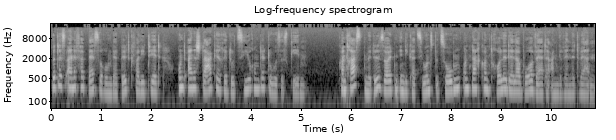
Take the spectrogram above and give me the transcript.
wird es eine Verbesserung der Bildqualität und eine starke Reduzierung der Dosis geben Kontrastmittel sollten indikationsbezogen und nach Kontrolle der Laborwerte angewendet werden.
